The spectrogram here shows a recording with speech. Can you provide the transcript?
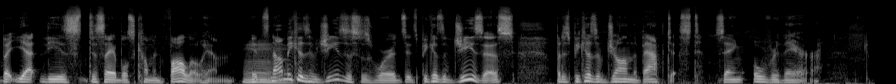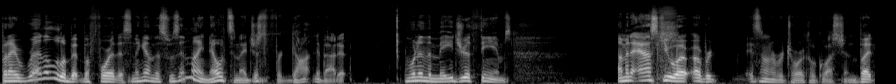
but yet these disciples come and follow him. It's not hmm. because of Jesus' words, it's because of Jesus, but it's because of John the Baptist saying, over there. But I read a little bit before this, and again, this was in my notes, and I just forgotten about it. One of the major themes. I'm going to ask you a, a re- it's not a rhetorical question, but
